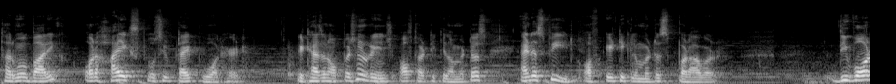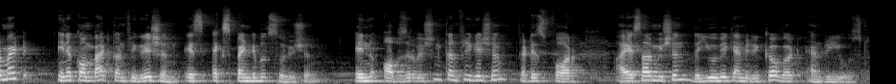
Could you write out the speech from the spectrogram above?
thermobaric or high explosive type warhead. It has an operational range of 30 km and a speed of 80 km per hour. The Warmate in a combat configuration is expendable solution. In observation configuration, that is for ISR mission, the UAV can be recovered and reused.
